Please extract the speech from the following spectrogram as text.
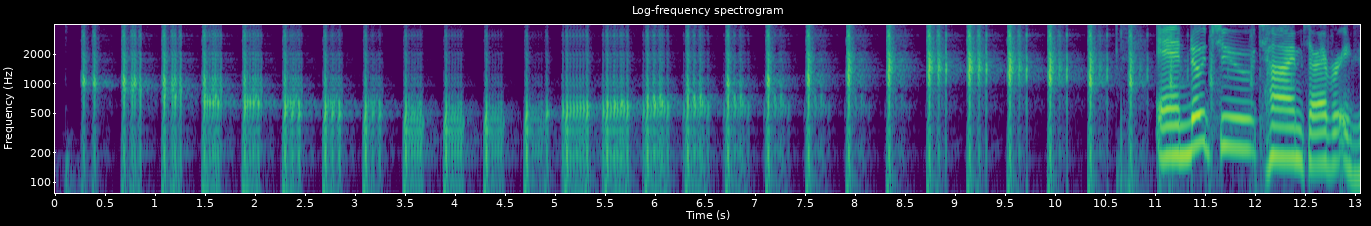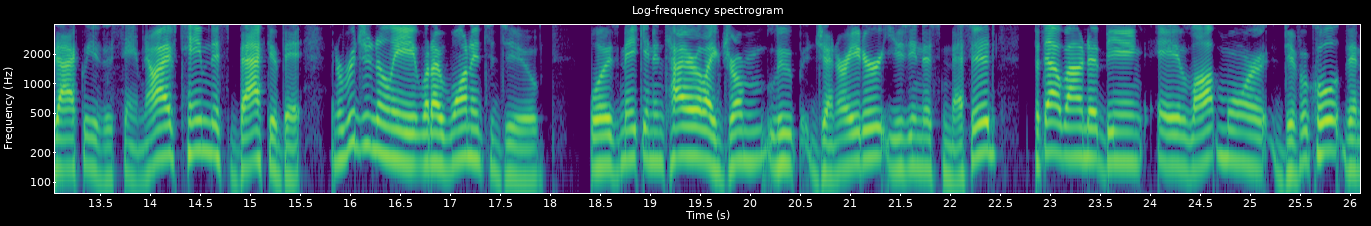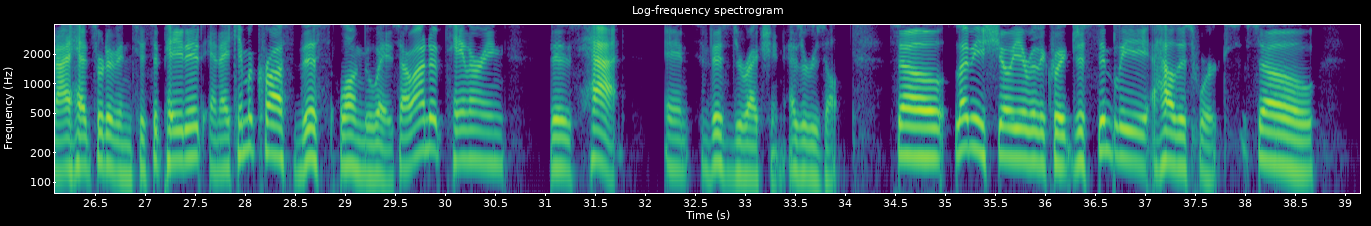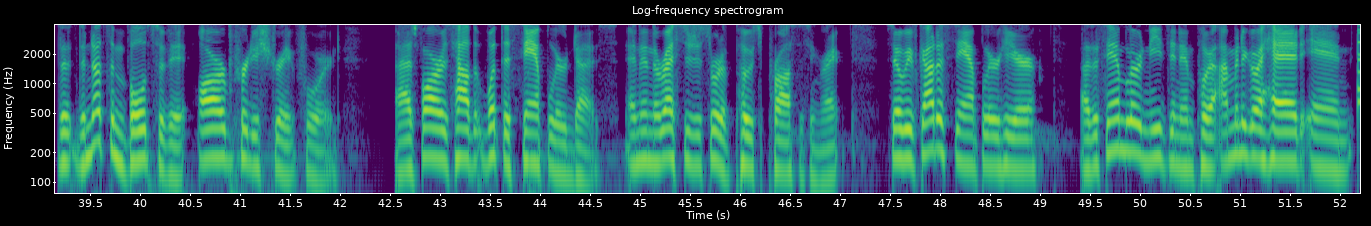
And no two times are ever exactly the same. Now I've tamed this back a bit, and originally what I wanted to do was make an entire like drum loop generator using this method. But that wound up being a lot more difficult than I had sort of anticipated. And I came across this along the way. So I wound up tailoring this hat in this direction as a result. So let me show you really quick, just simply how this works. So the, the nuts and bolts of it are pretty straightforward as far as how the, what the sampler does. And then the rest is just sort of post processing, right? So we've got a sampler here. Uh, the sampler needs an input. I'm going to go ahead and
